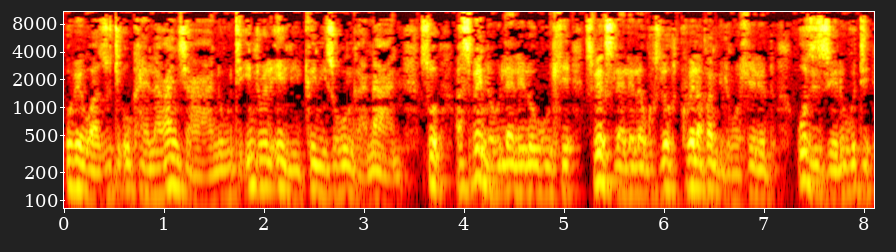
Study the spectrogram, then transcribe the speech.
ubekwazi ukuthi ukhayela kanjani ukuthi into eliyiqiniso okunganani so asibe nokulalela okuhle sibe silalela silokuqhubela phambili ngohlelo lwethu uzizwele ukuthi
